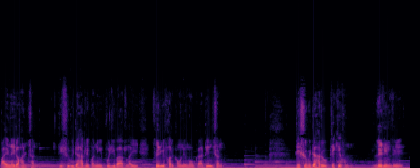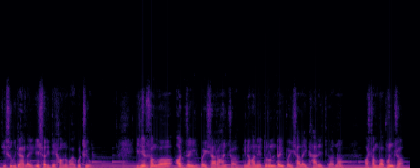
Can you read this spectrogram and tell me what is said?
पाइ नै रहन्छन्। ती सुविधाहरूले पनि पुँजीवादलाई फेरि फर्काउने मौका दिन्छन्। ती सुविधाहरू के के हुन्? लेनिनले ती सुविधाहरूलाई यसरी देखाउनु भएको थियो। यिनीहरूसँग अझै पैसा रहन्छ किनभने तुरुन्तै पैसालाई खारेज गर्न असम्भव हुन्छ।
